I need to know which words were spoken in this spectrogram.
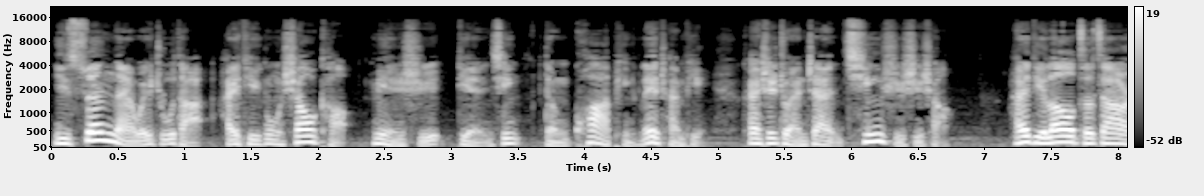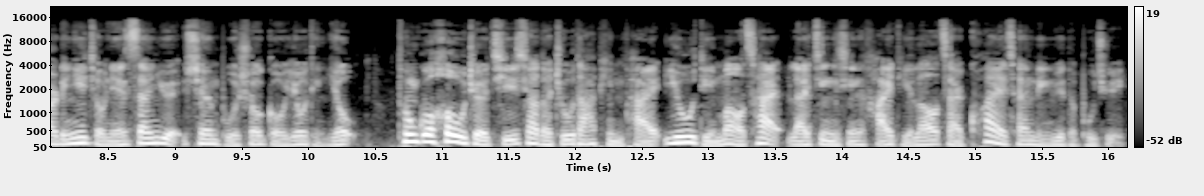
以酸奶为主打，还提供烧烤、面食、点心等跨品类产品，开始转战轻食市场。海底捞则在二零一九年三月宣布收购优鼎优，通过后者旗下的主打品牌优鼎冒菜来进行海底捞在快餐领域的布局。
